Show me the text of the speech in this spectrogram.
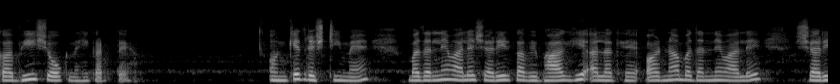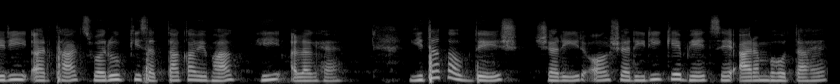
कभी शोक नहीं करते। उनके दृष्टि में बदलने वाले शरीर का विभाग ही अलग है और न बदलने वाले शरीरी अर्थात स्वरूप की सत्ता का विभाग ही अलग है। गीता का उपदेश शरीर और शरीरी के भेद से आरंभ होता है।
